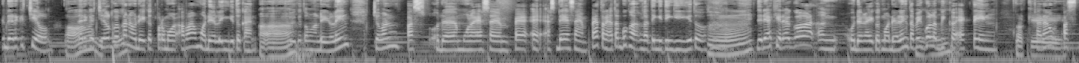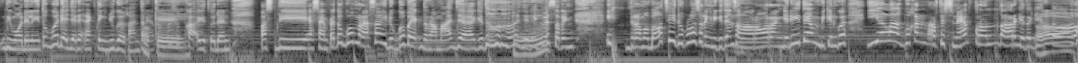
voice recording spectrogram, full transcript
dari kecil. Ah, dari kecil gitu. gue kan udah ikut promo apa modeling gitu kan. Ah. Gue ikut modeling, cuman pas udah mulai SMP eh SD SMP ternyata gue nggak nggak tinggi-tinggi gitu. Hmm. Jadi akhirnya gue eh, udah nggak ikut modeling tapi gue lebih ke acting. Oke. Karena pas di modeling itu gue diajarin acting juga kan. Ternyata gue Oke. suka gitu dan pas di SMP tuh gue merasa hidup gue banyak drama aja gitu. Jadi Hmm. gue sering ih drama banget sih hidup lo sering digituin sama orang-orang. Jadi itu yang bikin gue iyalah gue kan artis sinetron ntar gitu-gitu. Oh,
